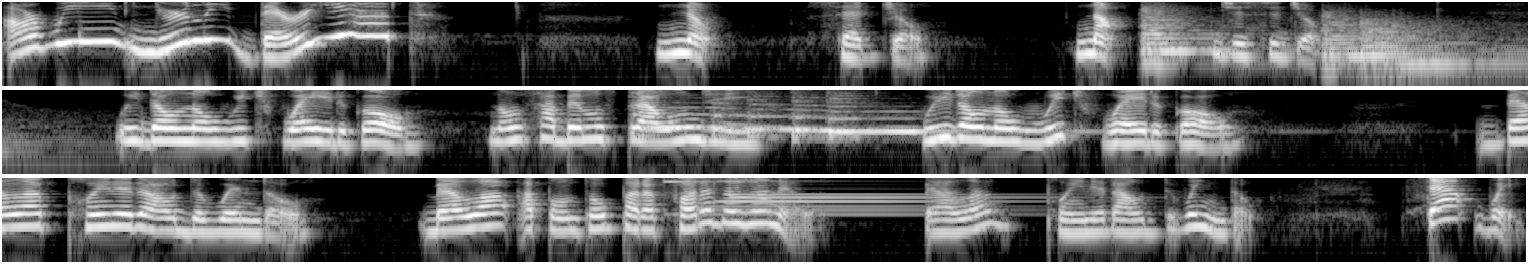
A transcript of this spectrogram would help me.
Are we nearly there yet? No, said Joe. Não, disse Joe. We don't know which way to go. Não sabemos para onde ir. We don't know which way to go. Bella pointed out the window. Bella apontou para fora da janela. Bella pointed out the window. That way,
